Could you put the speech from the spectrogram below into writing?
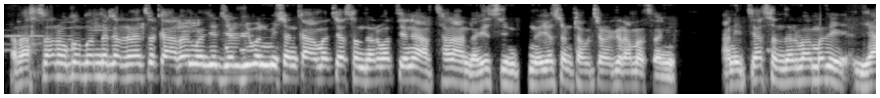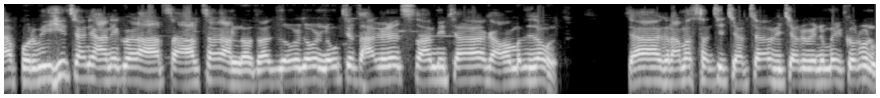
रस्ता रोको बंद करण्याचं कारण म्हणजे जलजीवन मिशन कामाच्या संदर्भात त्याने अडथळा आणला. यसंठावच्या ग्रामस्थांनी. आणि त्या संदर्भामध्ये यापूर्वीहीच आणि अनेक वेळा अडथळा अडथळा आणला होता. जवळजवळ नऊ ते दहा वेळेस आम्ही त्या गावामध्ये जाऊन त्या ग्रामस्थांची चर्चा विचार विनिमय करून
